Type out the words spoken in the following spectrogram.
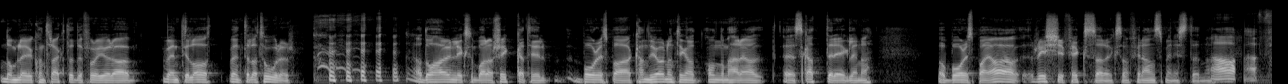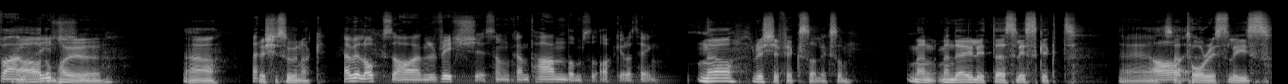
de blev ju kontraktade för att göra ventila, ventilatorer. ja, då har han liksom bara skickat till Boris, bara, kan du göra någonting om, de här skattereglerna? Och Boris bara, ja, Rishi fixar liksom, finansministern. Ja, fan. ja de har ju, ja, Rishi Sunak. Jag vill också ha en Rishi som kan ta hand om saker och ting. Ja, Rishi fixar liksom. Men, men det är ju lite sliskigt. Eh, Ja, här. Tory sleaze,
